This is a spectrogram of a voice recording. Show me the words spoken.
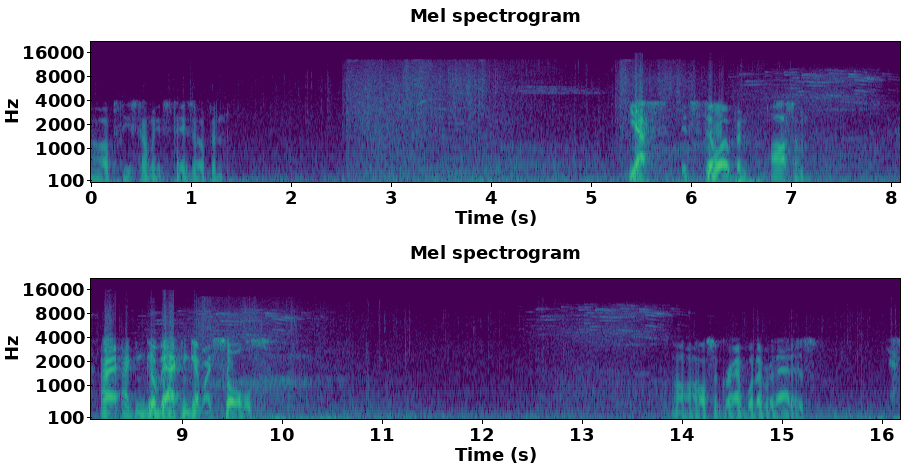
Oh, please tell me it stays open. Yes, it's still open. Awesome. Alright, I can go back and get my souls. Oh, I'll also grab whatever that is. Yes.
